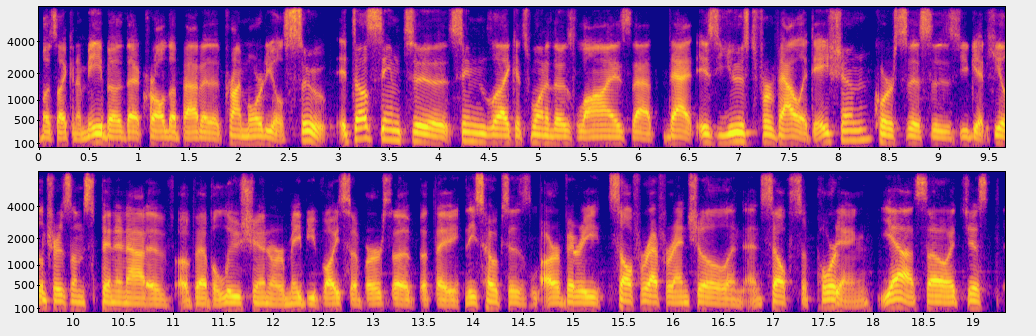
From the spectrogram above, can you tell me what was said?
was like an amoeba that crawled up out of primordial soup. It does seem to seem like it's one of those lies that that is used for validation. Of course, this is you get heliocentrism spinning out of, of evolution or maybe vice versa, but they these hoaxes are very self-referential and, and self-supporting. Yeah, so it just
